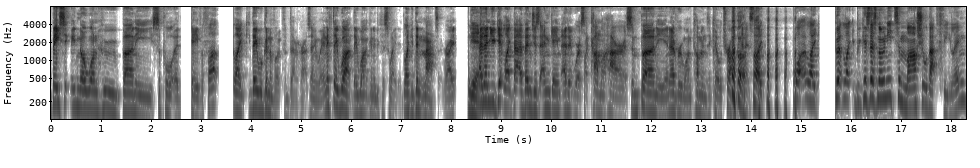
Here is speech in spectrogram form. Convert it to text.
basically no one who Bernie supported gave a fuck. Like they were gonna vote for the Democrats anyway, and if they weren't, they weren't gonna be persuaded. Like it didn't matter, right? Yeah. And then you get like that Avengers Endgame edit where it's like Kamala Harris and Bernie and everyone coming to kill Trump, and it's like what like but like because there's no need to marshal that feeling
